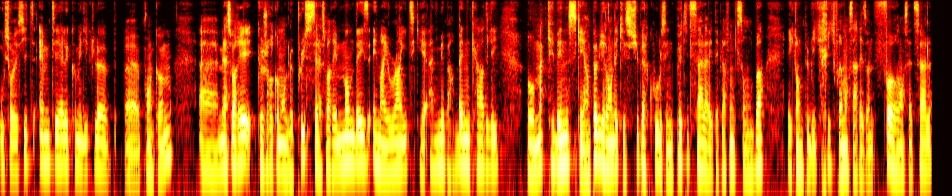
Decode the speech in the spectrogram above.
ou sur le site mtlcomedyclub.com. Euh, mais la soirée que je recommande le plus, c'est la soirée Mondays Am I Right, qui est animée par Ben Cardley au McKibbins, qui est un pub irlandais qui est super cool. C'est une petite salle avec des plafonds qui sont bas et quand le public rit, vraiment ça résonne fort dans cette salle.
